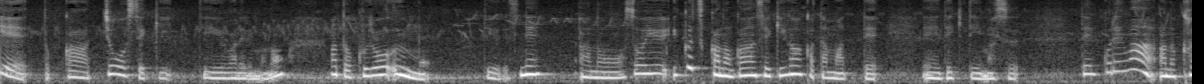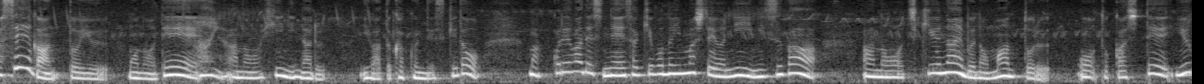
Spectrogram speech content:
英とか長石って言われるもの。あと黒雲母っていうですね。あのそういういくつかの岩石が固まって、えー、できています。でこれはあの火成岩というもので、はい、あの火になる岩と書くんですけど、まあ、これはですね先ほど言いましたように水があの地球内部のマントルを溶かしてゆっ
